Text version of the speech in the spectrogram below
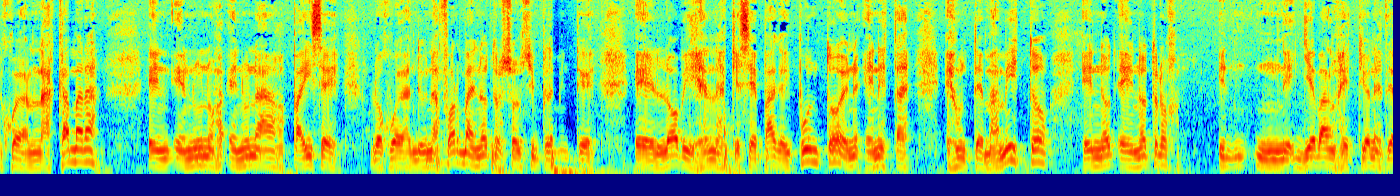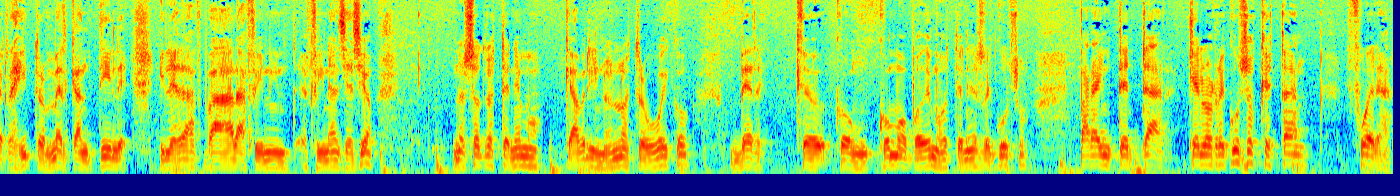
juegan las cámaras. En, en unos en unos países lo juegan de una forma en otros son simplemente eh, lobbies en los que se paga y punto. En, en esta es un tema mixto. En, en otros llevan gestiones de registros mercantiles y les da para financiación nosotros tenemos que abrirnos nuestro hueco, ver con cómo podemos obtener recursos para intentar que los recursos que están fuera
